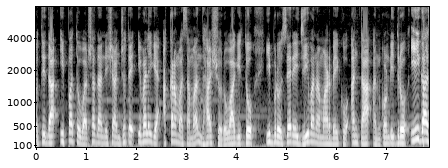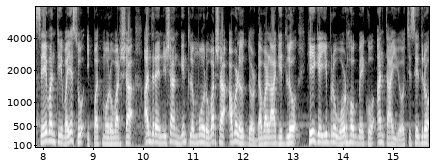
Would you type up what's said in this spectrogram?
ಓದ್ತಿದ್ದ ಇಪ್ಪತ್ತು ವರ್ಷದ ನಿಶಾಂತ್ ಜೊತೆ ಇವಳಿಗೆ ಅಕ್ರಮ ಸಂಬಂಧ ಶುರುವಾಗಿತ್ತು. ಇಬ್ರು ಸೇರಿ ಜೀವನ ಮಾಡಬೇಕು ಅಂತ ಅನ್ಕೊಂಡಿದ್ರು. ಈಗ ಸೇವಂತಿ ವಯಸ್ಸು ಇಪ್ಪತ್ಮೂರು ವರ್ಷ. ಅಂದ್ರೆ ನಿಶಾಂತ್ಗಿಂತಲೂ ಮೂರು ವರ್ಷ ಅವಳು ದೊಡ್ಡವಳಾಗಿದ್ಲು. ಹೀಗೆ ಇಬ್ರು ಓಡ್ ಹೋಗ್ಬೇಕು ಅಂತ ಯೋಚಿಸಿದ್ರು.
